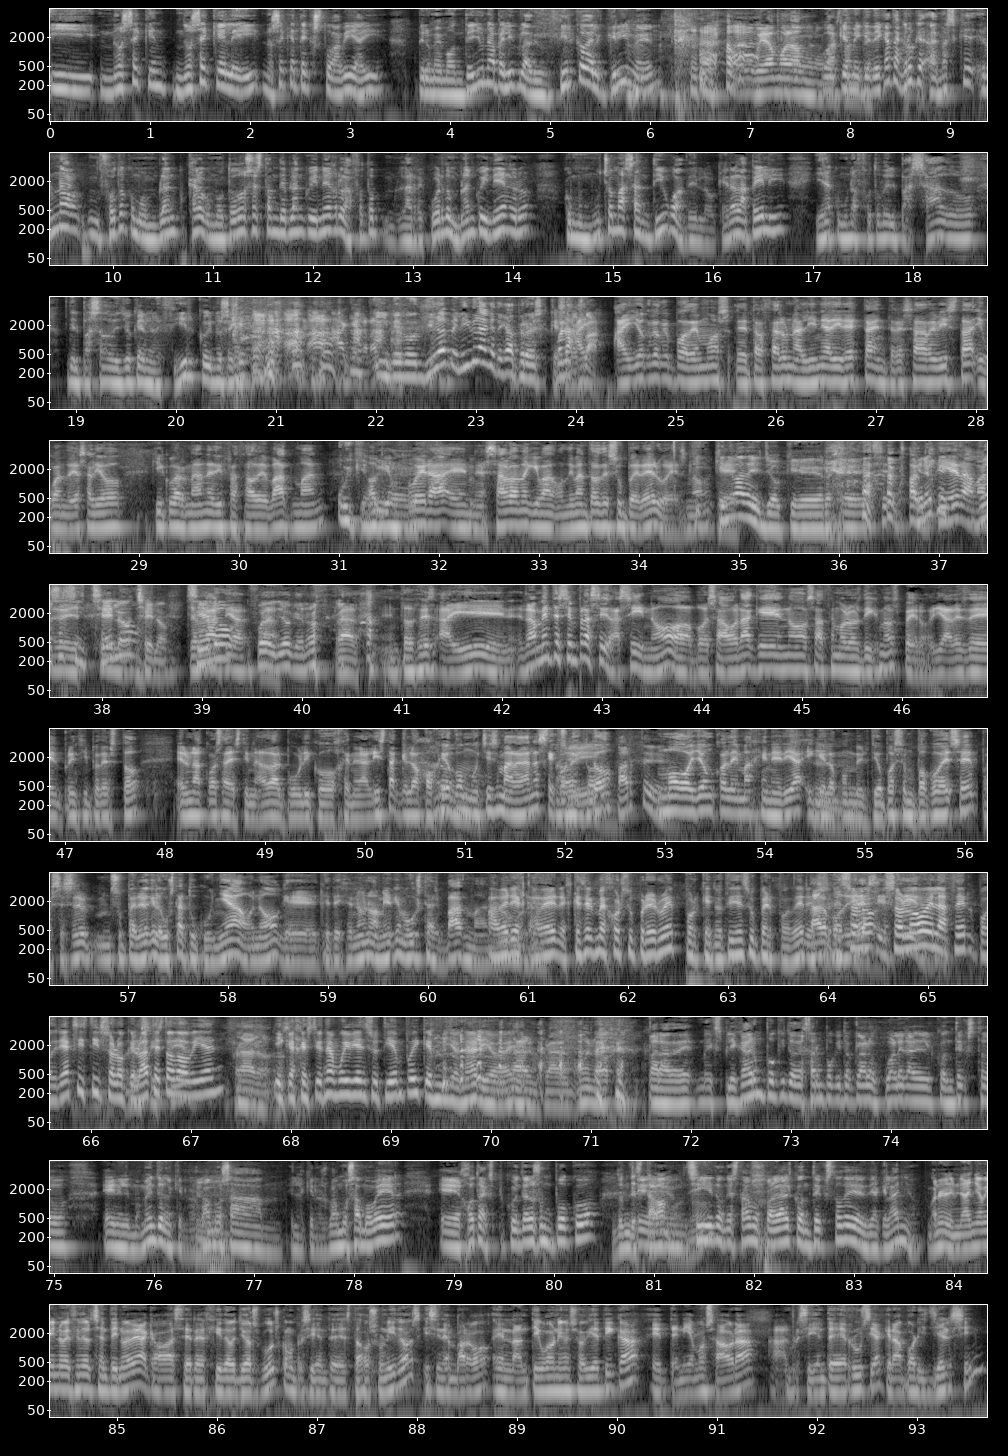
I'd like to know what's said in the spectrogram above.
Y no sé qué, no sé qué leí, no sé qué texto había ahí, pero me monté yo una película de un circo del crimen. Hubiera molado Porque me bastante. quedé cata, creo que además que era una foto como en blanco, claro, como todos están de blanco y negro, la foto la recuerdo en blanco y negro, como mucho más antigua de lo que era la peli, y era como una foto del pasado, del pasado de Joker en el circo y no sé qué. y me monté una película que te pero es Que bueno, se nos ahí, ahí yo creo que podemos eh, trazar una línea directa entre esa revista y cuando ya salió Kiko Hernández disfrazado de Batman Uy, qué o quien fuera en Sálvame que iba, donde iban todos de superhéroes, ¿no? ¿Quién Que- iba de Joker? Eh, se- creo que, Cualquiera, no sé si Chelo, Chelo, Chelo Chelo García, fue de claro. Joker, ¿no? Claro, entonces ahí realmente siempre ha sido así, ¿no? Pues ahora que nos hacemos los dignos, pero ya desde el principio de esto era una cosa destinada al público generalista que lo Claro. acogió con muchísimas ganas, que conectó mogollón con la imaginería y que lo convirtió pues un poco ese, pues ese superhéroe que le gusta a tu cuñado, ¿no? Que, que te dice, no, no, a mí el que me gusta es Batman. A ¿no? ver, es, Porque- a ver, es que es el mejor superhéroe porque no tiene superpoderes. Claro, Es solo, existir. solo el hacer, podría existir, solo que lo hace existir. todo bien Claro. y que gestiona muy bien su tiempo y que es millonario. ¿eh? Claro, claro. Bueno, para de- explicar un poquito, dejar un poquito claro cuál era el contexto en el momento en el que nos vamos a, en el que nos vamos a mover. Eh, J, cuéntanos un poco ¿Dónde eh, estábamos, no? Sí, dónde estábamos, cuál era el contexto de, de aquel año. Bueno, en el año 1989 acababa de ser elegido George Bush como presidente de Estados Unidos y sin embargo en la antigua Unión Soviética eh, teníamos ahora al presidente de Rusia que era Boris Yeltsin.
